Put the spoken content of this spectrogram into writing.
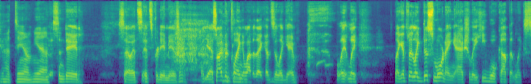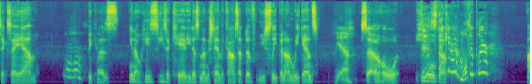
god damn, yeah. Yes, indeed. So it's it's pretty amusing. But yeah, so I've been playing a lot of that Godzilla game lately. Like it's been like this morning actually. He woke up at like six a.m. because you know he's he's a kid. He doesn't understand the concept of you sleeping on weekends. Yeah. So he Does woke that up. game have multiplayer?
